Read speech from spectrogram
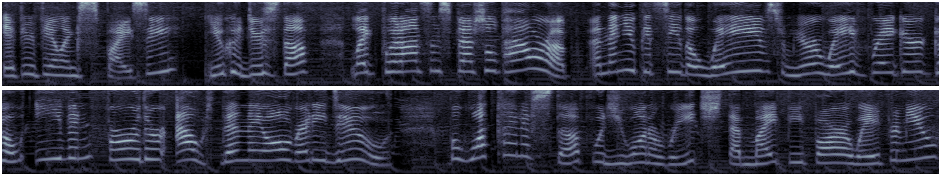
If you're feeling spicy, you could do stuff like put on some special power-up, and then you could see the waves from your wave breaker go even further out than they already do. But what kind of stuff would you want to reach that might be far away from you?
